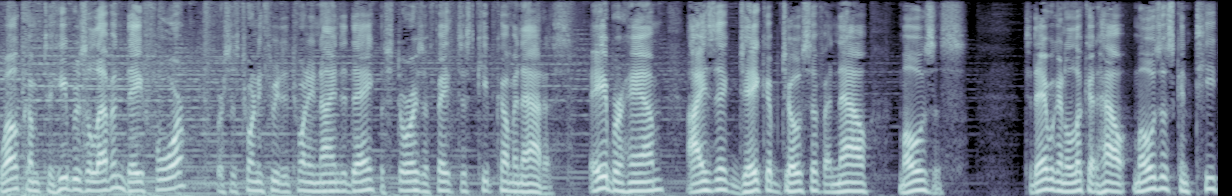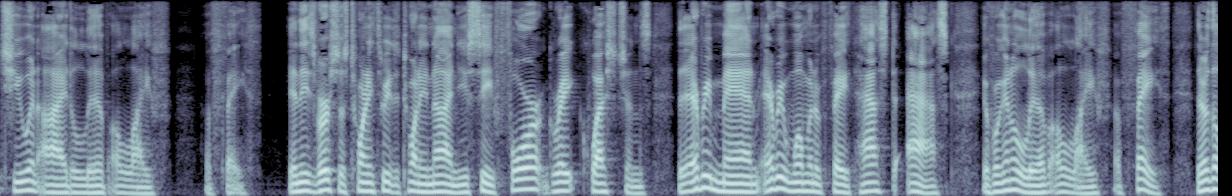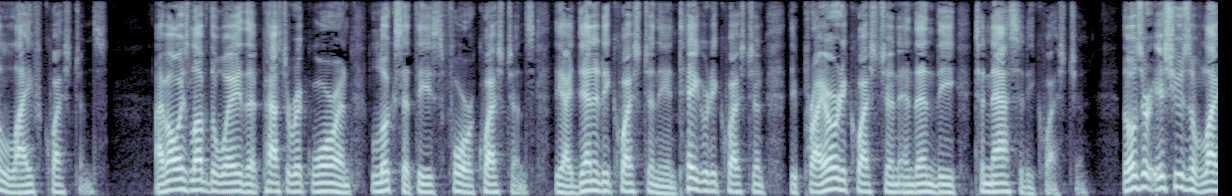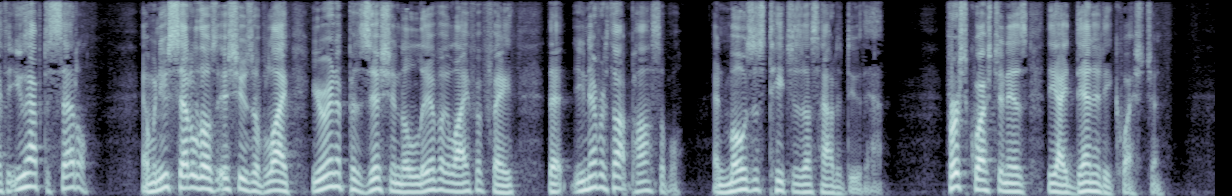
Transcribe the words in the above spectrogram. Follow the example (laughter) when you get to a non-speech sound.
Welcome to Hebrews 11, day 4, verses 23 to 29 today. The stories of faith just keep coming at us. Abraham, Isaac, Jacob, Joseph, and now Moses. Today we're going to look at how Moses can teach you and I to live a life of faith. In these verses 23 to 29, you see four great questions that every man, every woman of faith has to ask if we're going to live a life of faith. They're the life questions. I've always loved the way that Pastor Rick Warren looks at these four questions the identity question, the integrity question, the priority question, and then the tenacity question. Those are issues of life that you have to settle. And when you settle those issues of life, you're in a position to live a life of faith that you never thought possible. And Moses teaches us how to do that. First question is the identity question.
